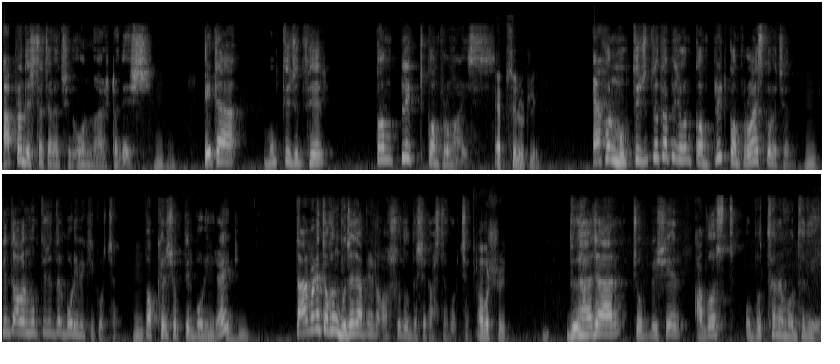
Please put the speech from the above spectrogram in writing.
আপনার দেশটা চালাচ্ছিল অন্য একটা দেশ। এটা মুক্তিযুদ্ধের কমপ্লিট কম্প্রোমাইজ এখন মুক্তিযুদ্ধকে আপনি যখন কমপ্লিট কম্প্রোমাইজ করেছেন কিন্তু আবার মুক্তিযুদ্ধের বড়ি বিক্রি করছেন। পক্ষের শক্তির বড়ি রাইট তার মানে তখন বোঝা যায় আপনি একটা অসৎ উদ্দেশ্যে কাজটা করছেন। অবশ্যই। দুই হাজার চব্বিশের আগস্ট অভ্যুত্থানের মধ্য দিয়ে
